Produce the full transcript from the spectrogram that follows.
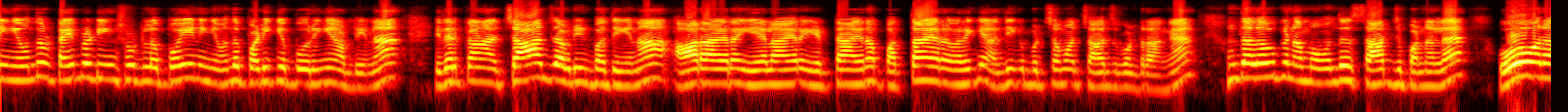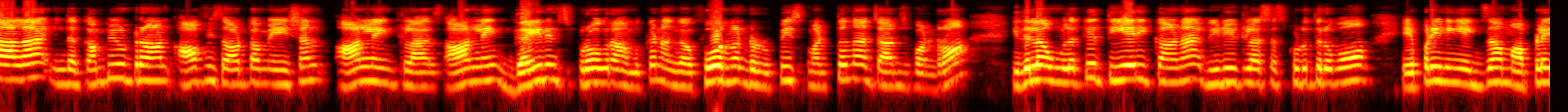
நீங்கள் வந்து ஒரு டைப்ரைட்டிங் இன்ஸ்டியூட்டில் போய் நீங்கள் வந்து படிக்க போகிறீங்க அப்படின்னா இதற்கான சார்ஜ் அப்படின்னு பார்த்தீங்கன்னா ஆறாயிரம் ஏழாயிரம் எட்டாயிரம் பத்தாயிரம் வரைக்கும் அதிகபட்சமாக சார்ஜ் பண்ணுறாங்க அந்த அளவுக்கு நம்ம வந்து சார்ஜ் பண்ணலை. ஓவராலாக இந்த computer on office automation online class online guidance ப்ரோக்ராமுக்கு நாங்கள் ஃபோர் ஹண்ட்ரட் ருபீஸ் மட்டும்தான் சார்ஜ் பண்ணுறோம் இதில் உங்களுக்கு தியரிக்கான வீடியோ கிளாஸஸ் கொடுத்துருவோம். கொடுத்துருவோம். எப்படி நீங்கள் எக்ஸாம் அப்ளை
